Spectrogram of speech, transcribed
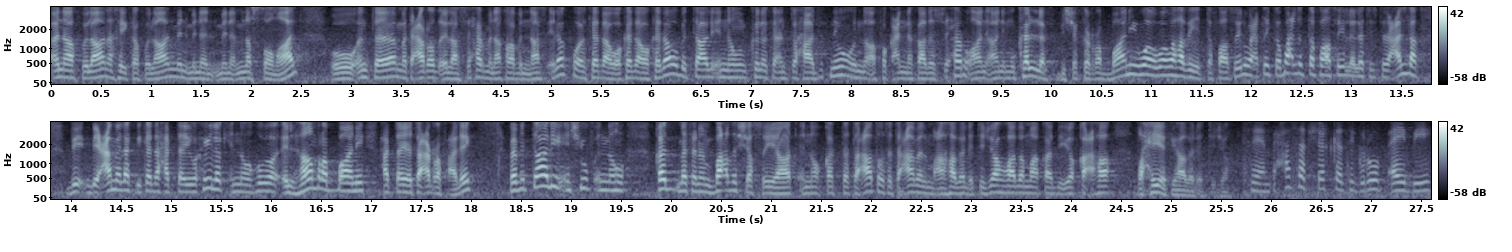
أنا فلان أخيك فلان من من من, من الصومال وأنت متعرض إلى سحر من أقرب الناس إليك كذا وكذا وكذا وبالتالي إنه يمكنك أن تحادثني وانه أفك عنك هذا السحر وأنا أنا مكلف بشكل رباني وهذه التفاصيل ويعطيك بعض التفاصيل التي تتعلق بعملك بكذا حتى يوحي لك إنه هو إلهام رباني حتى يتعرف عليك فبالتالي نشوف إنه قد مثلا بعض الشخصيات إنه قد تتعاطى وتتعامل مع هذا الاتجاه وهذا ما قد يقعها ضحية في هذا الاتجاه. زين بحسب شركة Group-IB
